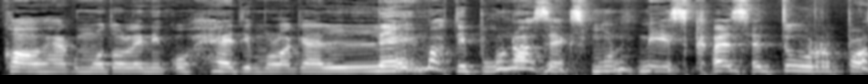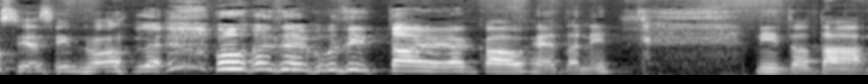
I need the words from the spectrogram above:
kauhea, kun mulla tuli niinku heti, mulla oikein leimahti punaiseksi mun niska, ja se turpos, ja sitten mä olin, oh, tämä kutittaa jo ihan kauheata, niin niin tota,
